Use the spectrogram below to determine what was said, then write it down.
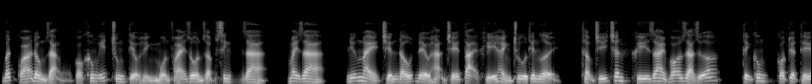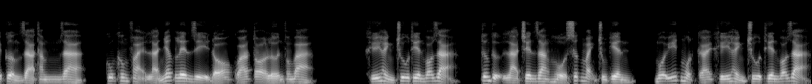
bất quá đồng dạng có không ít trung tiểu hình môn phái dồn dập sinh ra, may ra, những này chiến đấu đều hạn chế tại khí hành chu thiên người, thậm chí chân khí giai võ giả giữa, tịnh không có tuyệt thế cường giả tham gia, cũng không phải là nhắc lên gì đó quá to lớn phong ba. Khí hành chu thiên võ giả, tương tự là trên giang hồ sức mạnh trung kiên, mỗi ít một cái khí hành chu thiên võ giả,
